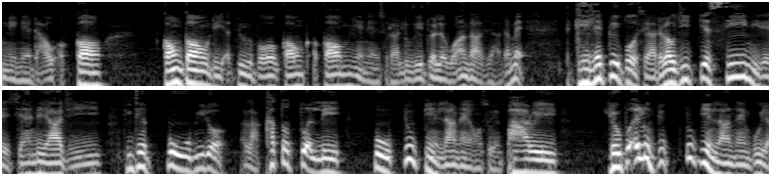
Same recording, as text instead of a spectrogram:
အနေနဲ့ ဒါကိုအကောင်းကောင်းကောင်းဒီအပြုဘောကောင်း အကောင်းမြင်တယ်ဆိုတာ လူတွေအတွက်လည်း ဝမ်းသာစရာ။ဒါပေမဲ့ တကယ်လည်းတွေ့ဖို့ဆရာဒီလောက်ကြီး ပျက်စီးနေတဲ့ရန်တရားကြီး ဒီထက်ပိုပြီးတော့ဟလာခတ်တော့တွက်လေး ပိုပြုပြင်လာနိုင်အောင်ဆိုရင် ဘာတွေလုပ်အဲ့လို ပြုပြင်လာနိုင်ဖို့ရ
